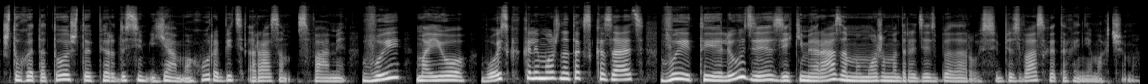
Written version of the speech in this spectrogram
что гэта тое что перадусім я магу рабіць разам з вами вы маё войска калі можна так сказаць. Вы тыя людзі з якімі разам мы можемм адрадзіць Беларусі. Без вас гэтага немагчыма.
